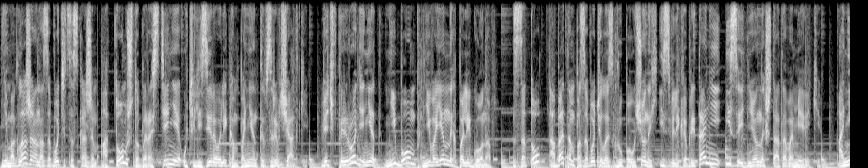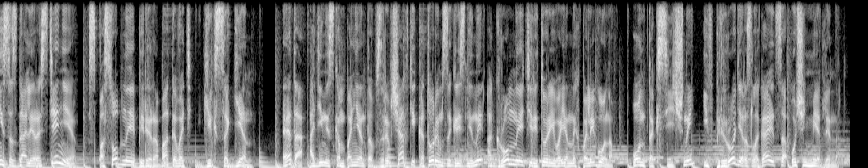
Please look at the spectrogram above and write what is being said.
Не могла же она заботиться, скажем, о том, чтобы растения утилизировали компоненты взрывчатки. Ведь в природе нет ни бомб, ни военных полигонов. Зато об этом позаботилась группа ученых из Великобритании и Соединенных Штатов Америки. Они создали растения, способные перерабатывать гексоген, это один из компонентов взрывчатки, которым загрязнены огромные территории военных полигонов. Он токсичный и в природе разлагается очень медленно.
